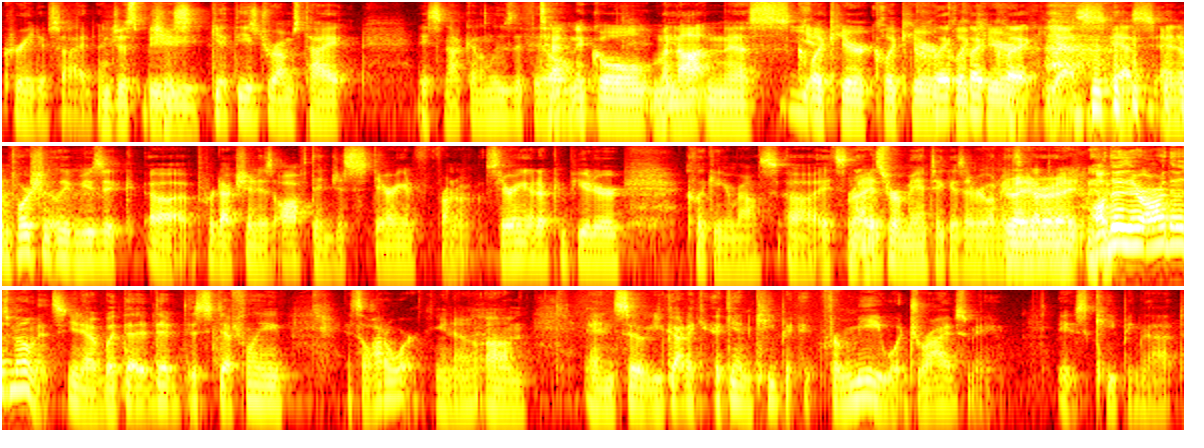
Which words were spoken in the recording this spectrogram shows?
creative side And just be- just get these drums tight. It's not going to lose the feel. Technical, monotonous, Yeah. click here, click here, click, click, click, here. click. Yes, yes. And unfortunately, music uh, production is often just staring in front of, staring at a computer, clicking your mouse. Uh, it's not Right. as romantic as everyone makes Right, it up. right. Although there are those moments, you know, but that that it's definitely, it's a lot of work, you know. Um, and so you got to again keep it. For me, what drives me is keeping that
